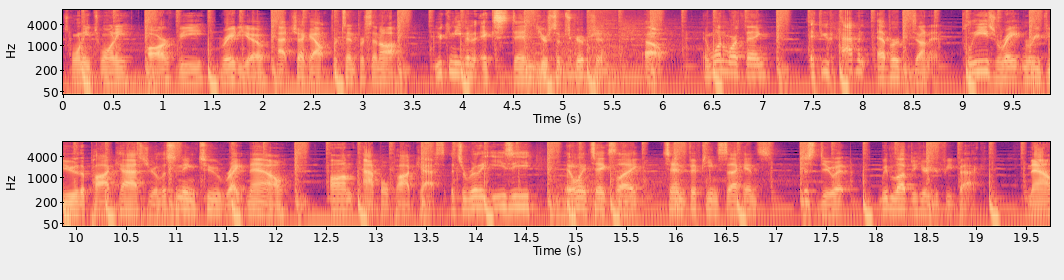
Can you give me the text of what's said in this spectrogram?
2020RV Radio at checkout for 10% off. You can even extend your subscription. Oh, and one more thing. If you haven't ever done it, please rate and review the podcast you're listening to right now on Apple Podcasts. It's really easy. It only takes like 10, 15 seconds. Just do it. We'd love to hear your feedback. Now,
